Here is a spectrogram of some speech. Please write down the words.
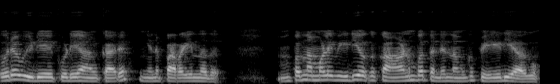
ഓരോ വീഡിയോയിൽ കൂടി ആൾക്കാർ ഇങ്ങനെ പറയുന്നത്. അപ്പം നമ്മൾ ഈ വീഡിയോ ഒക്കെ കാണുമ്പോൾ തന്നെ നമുക്ക് പേടിയാകും.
